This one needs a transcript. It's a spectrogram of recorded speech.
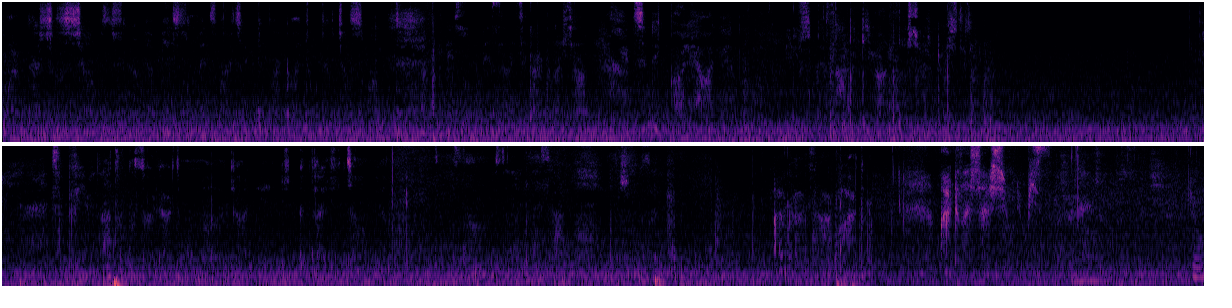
umarım ders çalışacağımızı düşünüyorum. Yani mezun mezun verecek gibi ben çok ders çalışmam. Mezun mezun verecek arkadaşlar. Şimdilik böyle yani. Benim şimdi hesaba giriyor arkadaşlar. Göstereyim. Şimdi filmin adını söylerdim ama yani ilk çalmayalım. Videomuzda mesela arkadaşlar. Arkadaşlar şimdi biz Yok.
